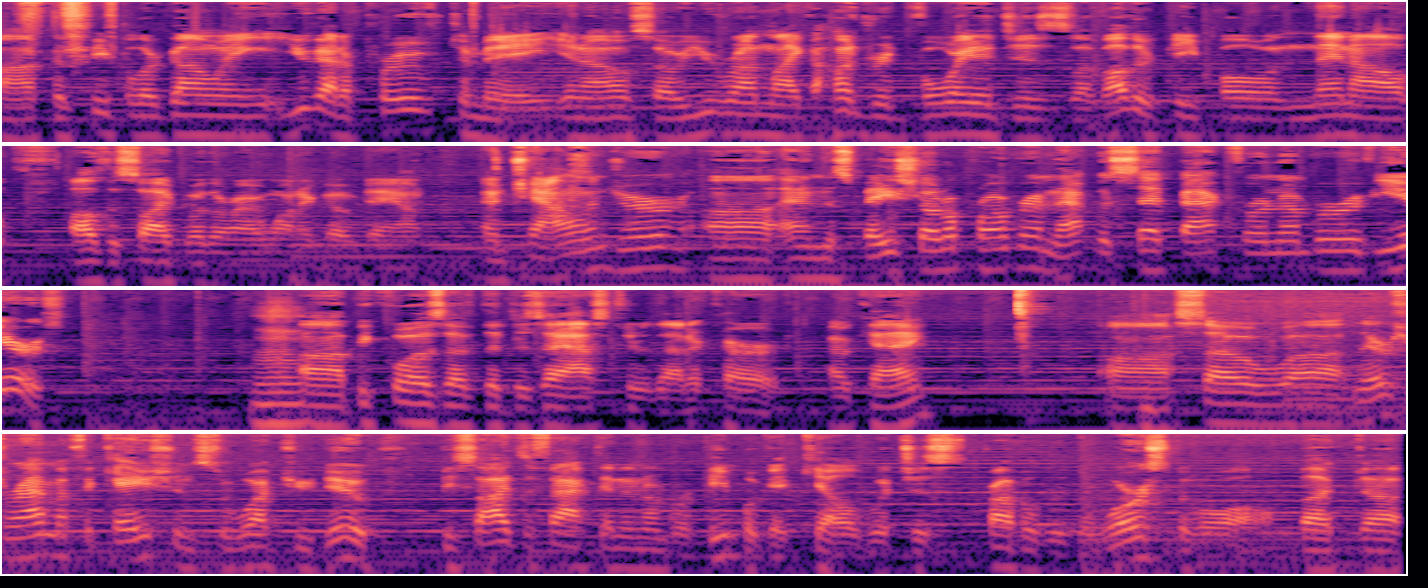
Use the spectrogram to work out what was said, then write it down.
because people are going, you got to prove to me, you know. So you run like a hundred voyages of other people, and then I'll I'll decide whether I want to go down. And Challenger uh, and the space shuttle program that was set back for a number of years Mhm. uh, because of the disaster that occurred. Okay, uh, so uh, there's ramifications to what you do. Besides the fact that a number of people get killed, which is probably the worst of all, but uh,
